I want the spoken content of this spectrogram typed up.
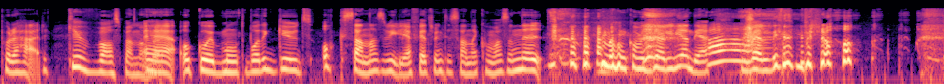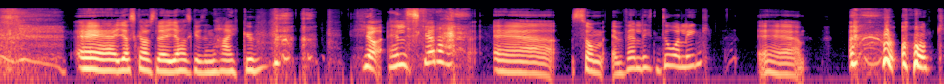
på det här. Gud vad spännande. Eh, och gå emot både Guds och Sannas vilja, för jag tror inte Sanna kommer vara så nöjd. men hon kommer dölja det Ah. väldigt bra. Eh, jag ska avslöja, jag har skrivit en haiku. Jag älskar det. Eh, som är väldigt dålig. Eh, och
